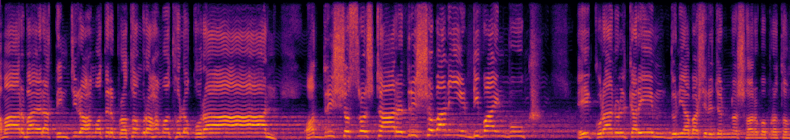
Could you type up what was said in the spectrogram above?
আমার ভাইয়েরা, তিনটি রহমতের প্রথম রহমত হলো কোরআন। অদৃশ্য স্রষ্টার দৃশ্যবাণী ডিভাইন বুক এই কোরআনুল করিম দুনিয়াবাসীর জন্য সর্বপ্রথম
